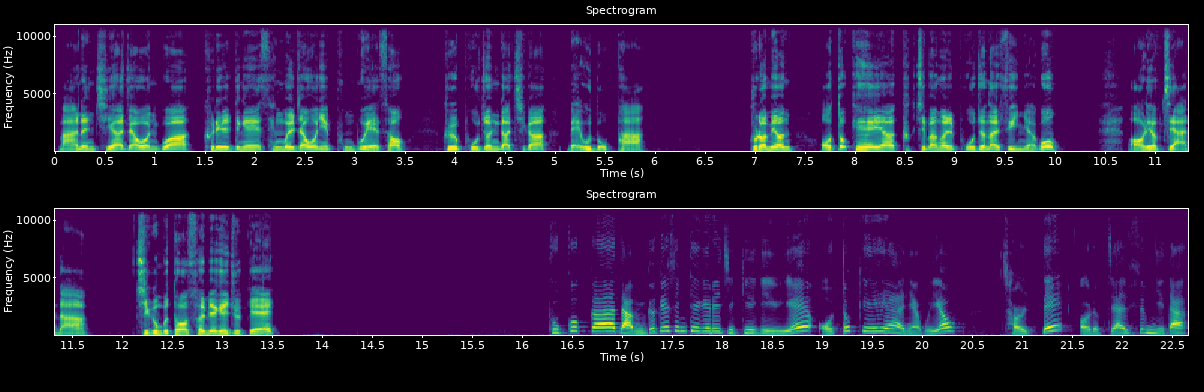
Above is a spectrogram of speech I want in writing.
많은 지하 자원과 크릴 등의 생물 자원이 풍부해서 그 보존 가치가 매우 높아. 그러면 어떻게 해야 극지방을 보존할 수 있냐고? 어렵지 않아. 지금부터 설명해 줄게. 북극과 남극의 생태계를 지키기 위해 어떻게 해야 하냐고요? 절대 어렵지 않습니다.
